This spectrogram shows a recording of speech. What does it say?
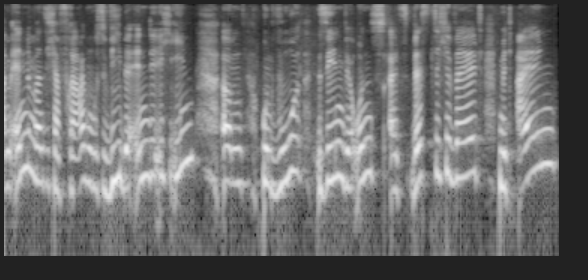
am Ende man sich ja fragen muss, wie beende ich ihn ähm, und wo sehen wir uns als westliche Welt mit allen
